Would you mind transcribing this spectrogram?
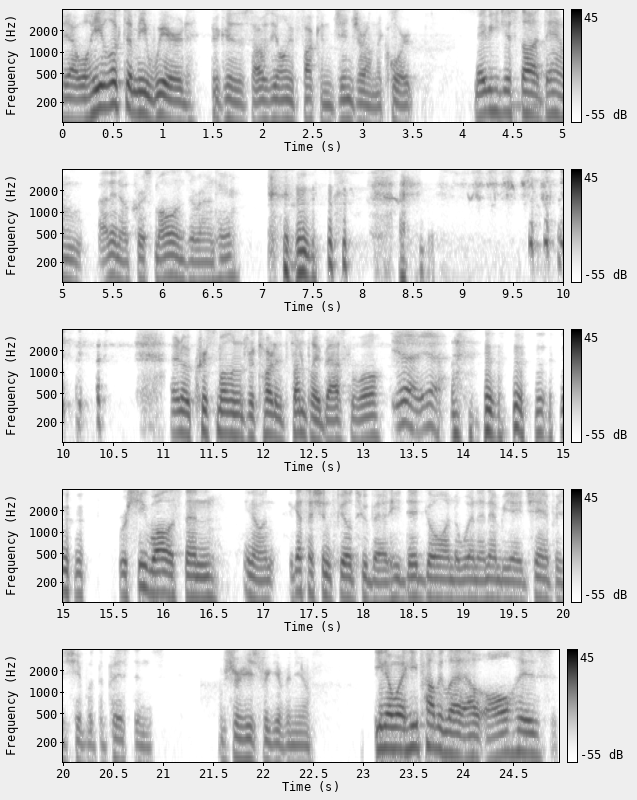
Yeah, well, he looked at me weird because I was the only fucking ginger on the court. Maybe he just thought, "Damn, I didn't know Chris Mullins around here." I know Chris Mullins' retarded son played basketball. Yeah, yeah. Rasheed Wallace, then you know, I guess I shouldn't feel too bad. He did go on to win an NBA championship with the Pistons. I'm sure he's forgiven you You know what? He probably let out all his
